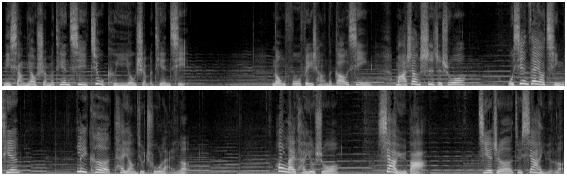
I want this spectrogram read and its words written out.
你想要什么天气，就可以有什么天气。”农夫非常的高兴，马上试着说：“我现在要晴天。”立刻太阳就出来了。后来他又说：“下雨吧。”接着就下雨了。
